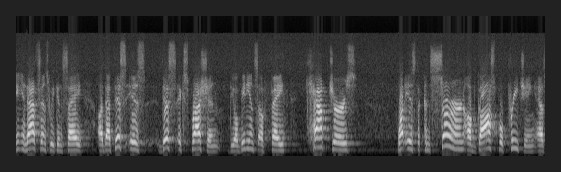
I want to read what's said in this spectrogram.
In that sense, we can say uh, that this is this expression, the obedience of faith, captures what is the concern of gospel preaching as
